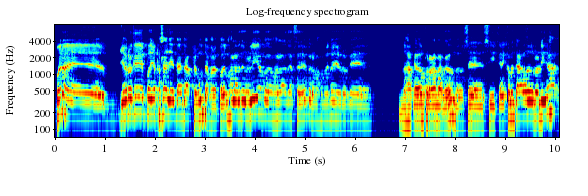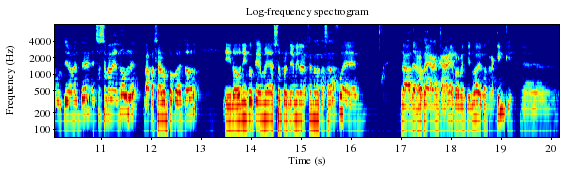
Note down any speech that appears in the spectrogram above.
Bueno, eh, yo creo que podríamos pasar directamente a las preguntas, pero podemos hablar de Euroliga, podemos hablar de ACD, pero más o menos yo creo que nos ha quedado un programa redondo. No sé si queréis comentar algo de Euroliga últimamente. Esta semana es doble, va a pasar un poco de todo. Y lo único que me sorprendió a mí la semana pasada fue la derrota de Gran Canaria por 29 contra Kimki. Eh,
